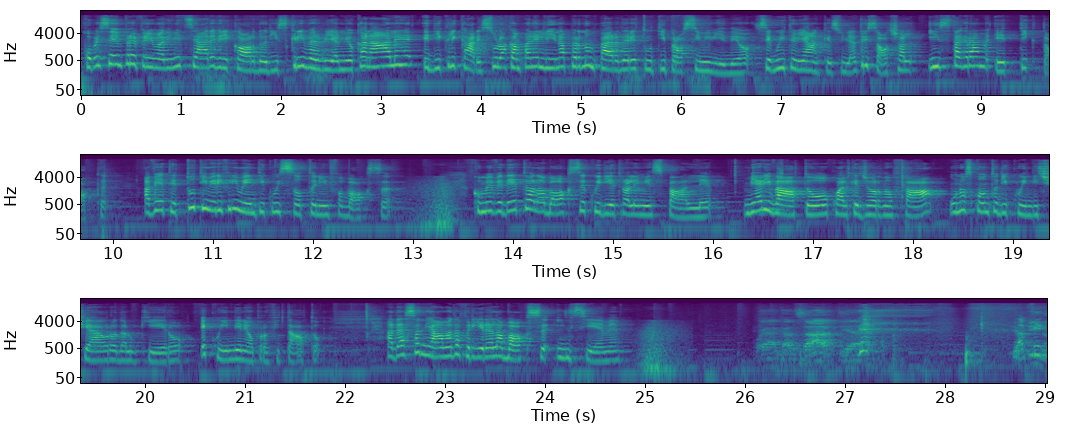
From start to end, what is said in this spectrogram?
Come sempre prima di iniziare vi ricordo di iscrivervi al mio canale e di cliccare sulla campanellina per non perdere tutti i prossimi video. Seguitemi anche sugli altri social, Instagram e TikTok. Avete tutti i miei riferimenti qui sotto in info box. Come vedete ho la box qui dietro alle mie spalle. Mi è arrivato qualche giorno fa uno sconto di 15 euro da Lucchiero e quindi ne ho approfittato. Adesso andiamo ad aprire la box insieme. Puoi anche alzarti, eh. La, pig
